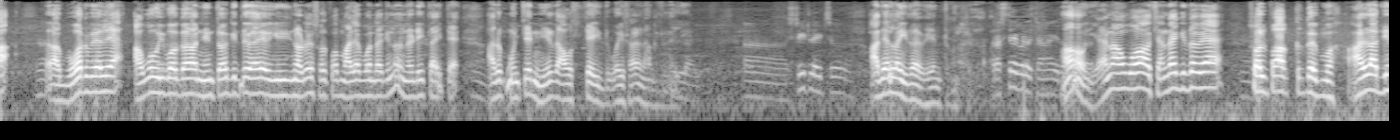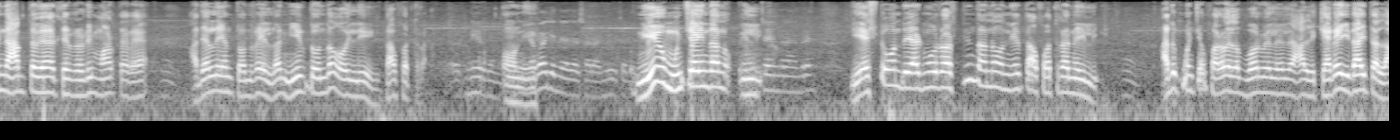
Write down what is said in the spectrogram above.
ಬೋರ್ವೆಲ್ ಅವು ಇವಾಗ ನಿಂತೋಗಿದ್ದೆ ಈ ನಡುವೆ ಸ್ವಲ್ಪ ಮಳೆ ಬಂದಾಗಿನ ನಡೀತಾ ಐತೆ. ಅದಕ್ಕೆ ಮುಂಚೆ ನೀರು ಅವಸ್ಥೆ ಇದ್ದು ವಯಸ್ಸಾಳ ನಗರದಲ್ಲಿ. ಸ್ಟ್ರೀಟ್ ಲೈಟ್ಸು ಅದೆಲ್ಲ ಇದ್ದಾವೆ ಅಂತ ಹಾಂ ಏನವು ಚೆನ್ನಾಗಿದ್ದಾವೆ. ಸ್ವಲ್ಪ ಹಳ್ಳದಿಂದ ಆಗ್ತವೆ ರೆಡಿ ಮಾಡ್ತಾರೆ. ಅದೆಲ್ಲ ಏನು ತೊಂದರೆ ಇಲ್ಲ. ನೀರ್ದೊಂದು ಇಲ್ಲಿ ಟಾಪ್ ಹತ್ರ ನೀರು. ಮುಂಚೆಯಿಂದನೂ ಇಲ್ಲಿ. ಎಷ್ಟು ಒಂದು ಎರಡು ಮೂರು ವರ್ಷದಿಂದನೂ ನೀರು ಟಾಪ್ ಹತ್ರನೇ ಇಲ್ಲಿ ಅದಕ್ಕೆ ಮುಂಚೆ ಪರವಾಗಿಲ್ಲ ಬೋರ್ವೆಲಲ್ಲಿ ಅಲ್ಲಿ ಕೆರೆ ಇದಾಯ್ತಲ್ಲ.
